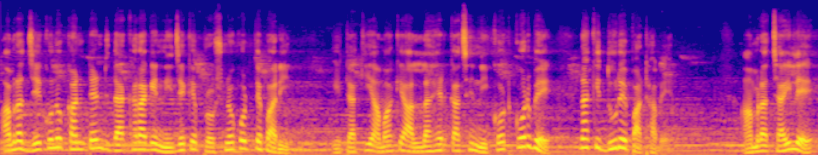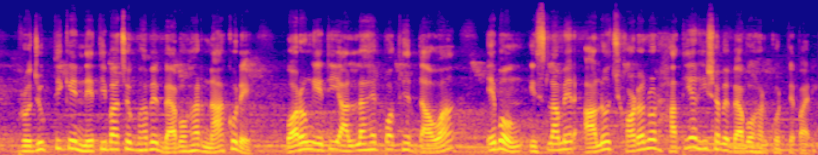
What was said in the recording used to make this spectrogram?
আমরা যে কোনো কন্টেন্ট দেখার আগে নিজেকে প্রশ্ন করতে পারি, এটা কি আমাকে আল্লাহের কাছে নিকট করবে নাকি দূরে পাঠাবে? আমরা চাইলে প্রযুক্তিকে নেতিবাচকভাবে ব্যবহার না করে বরং এটি আল্লাহের পথে দাওয়া এবং ইসলামের আলো ছড়ানোর হাতিয়ার হিসাবে ব্যবহার করতে পারি।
